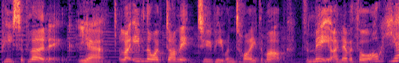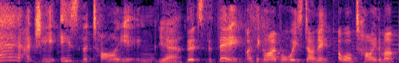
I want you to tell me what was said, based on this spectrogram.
piece of learning. Yeah. Like even though I've done it to people and tied them up, for me, I never thought, oh yeah, actually, it is the tying. Yeah. that's the thing. I think I've always done it. Oh, I'll tie them up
